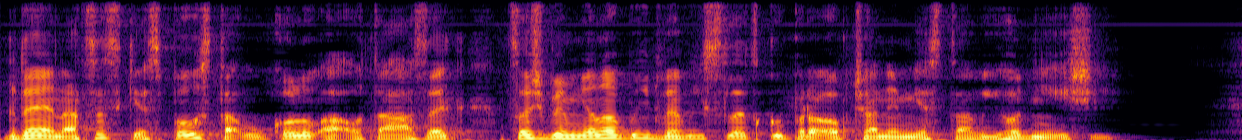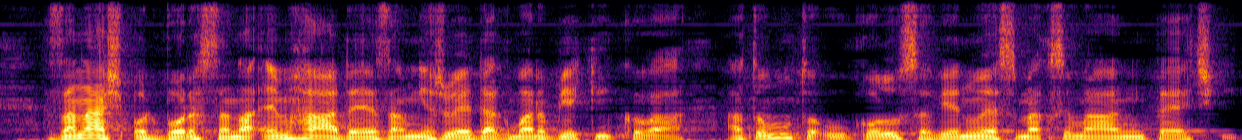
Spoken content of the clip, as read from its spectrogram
kde je na cestě spousta úkolů a otázek, což by mělo být ve výsledku pro občany města výhodnější. Za náš odbor se na MHD zaměřuje Dagmar Běkíková a tomuto úkolu se věnuje s maximální péčí.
